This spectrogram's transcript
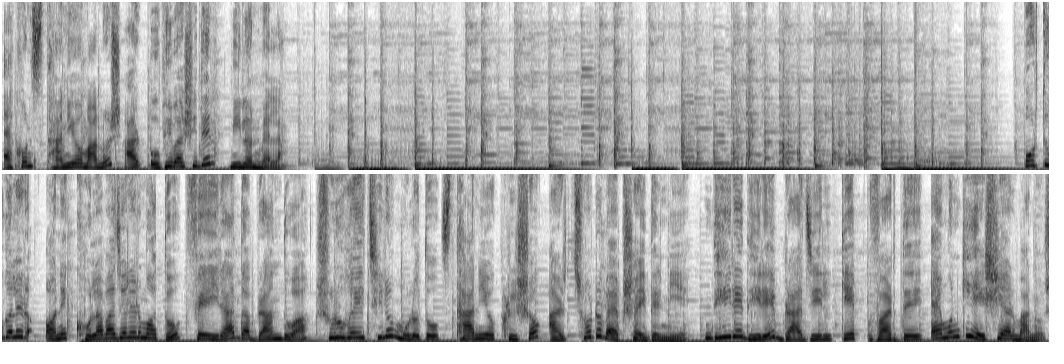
এখন স্থানীয় মানুষ আর অভিবাসীদের মিলন মেলা পর্তুগালের অনেক খোলা বাজারের মতো ফেইরা দ্য ব্রান্দোয়া শুরু হয়েছিল মূলত স্থানীয় কৃষক আর ছোট ব্যবসায়ীদের নিয়ে। ধীরে ধীরে ব্রাজিল, কেপ ভার্দে, এমনকি এশিয়ার মানুষ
